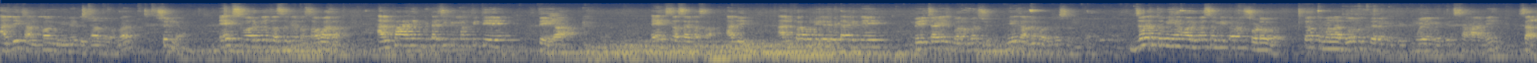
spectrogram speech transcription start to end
अधिक अल्फा गुणिले बीटा बरोबर शून्य. एक्स वर्ग जसं ते तसा वजा. अल्फा अधिक बीटाची किंमत किती आहे? तेरा. एक्स जसा तसा. अधिक. अल्फा गुणिले बीटा किती बेचाळीस बरोबर शून्य. हे झालं वर्ग शून्य जर तुम्ही हे वर्ग समीकरण सोडवलं तर तुम्हाला दोन उत्तरे मिळतील मुळे मिळतील सहा आणि सात.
